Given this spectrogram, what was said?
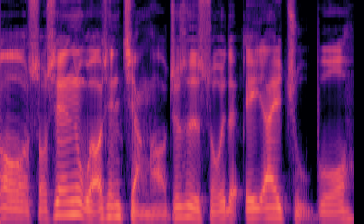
哦，首先我要先讲哈，就是所谓的 AI 主播、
